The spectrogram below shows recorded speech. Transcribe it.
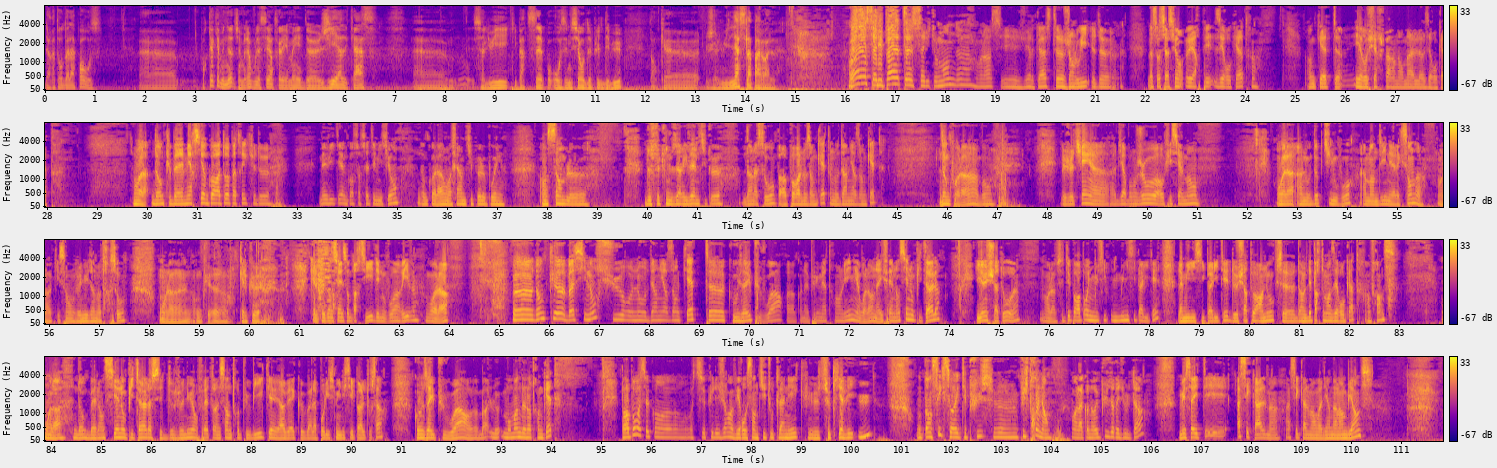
De retour de la pause. Euh, pour quelques minutes, j'aimerais vous laisser entre les mains de JL Cass, euh, celui qui participe aux émissions depuis le début. Donc, euh, je lui laisse la parole. Ouais, salut Pat, salut tout le monde. Voilà, c'est JLcast, Jean-Louis de l'association ERP 04, enquête et recherche paranormale 04. Voilà, donc ben merci encore à toi Patrick de m'inviter encore sur cette émission. Donc voilà, on va faire un petit peu le point ensemble euh, de ce qui nous arrivait un petit peu dans l'assaut par rapport à nos enquêtes, nos dernières enquêtes. Donc voilà, bon. Mais je tiens à dire bonjour officiellement voilà, à nos deux petits nouveaux, Amandine et Alexandre, voilà, qui sont venus dans notre assaut. Voilà, donc euh, quelques quelques anciens sont partis, des nouveaux arrivent, voilà. Euh, donc, euh, bah, sinon, sur nos dernières enquêtes euh, que vous avez pu voir, qu'on a pu mettre en ligne, voilà, on avait fait un ancien hôpital. Il y a un château, hein. Voilà, c'était par rapport à une, municipalité, la municipalité de Château-Arnoux euh, dans le département 04 en France. Voilà, donc ben, l'ancien hôpital c'est devenu en fait un centre public et avec euh, bah, la police municipale, tout ça. Comme vous avez pu voir, euh, bah, le moment de notre enquête, par rapport à ce, que les gens avaient ressenti toute l'année, ce qu'il y avait eu, on pensait que ça aurait été plus euh, plus prenant. Voilà, qu'on aurait eu plus de résultats. Mais ça a été assez calme, hein, assez calme, on va dire, dans l'ambiance.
